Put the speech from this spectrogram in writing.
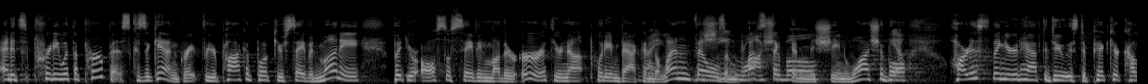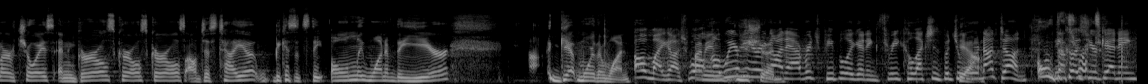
and it's pretty with a purpose. Because again, great for your pocketbook, you're saving money, but you're also saving Mother Earth. You're not putting back in the Right. landfills and Machine plastic and machine washable. Yep. Hardest thing you're gonna have to do is to pick your color of choice, and girls, girls, girls, I'll just tell you, because it's the only one of the year, get more than one. Oh my gosh. Well, I mean, uh, we're hearing should. on average people are getting three collections, but you- Yeah. we're not done. Oh, that's because right. you're getting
